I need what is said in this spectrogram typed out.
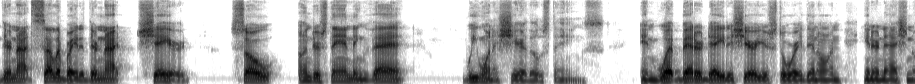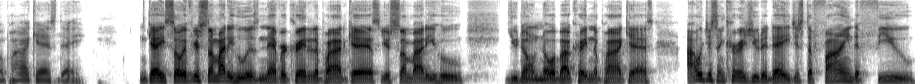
they're not celebrated, they're not shared. So understanding that we want to share those things. And what better day to share your story than on International Podcast Day? Okay, so if you're somebody who has never created a podcast, you're somebody who you don't know about creating a podcast, I would just encourage you today just to find a few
